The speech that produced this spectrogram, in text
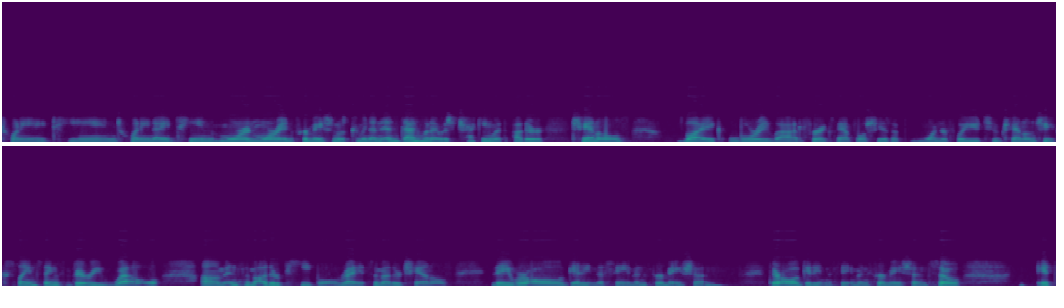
2018, 2019, more and more information was coming in. And then when I was checking with other channels, like Lori Ladd, for example, she has a wonderful YouTube channel and she explains things very well. Um, and some other people, right, some other channels, they were all getting the same information. They're all getting the same information. So it's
